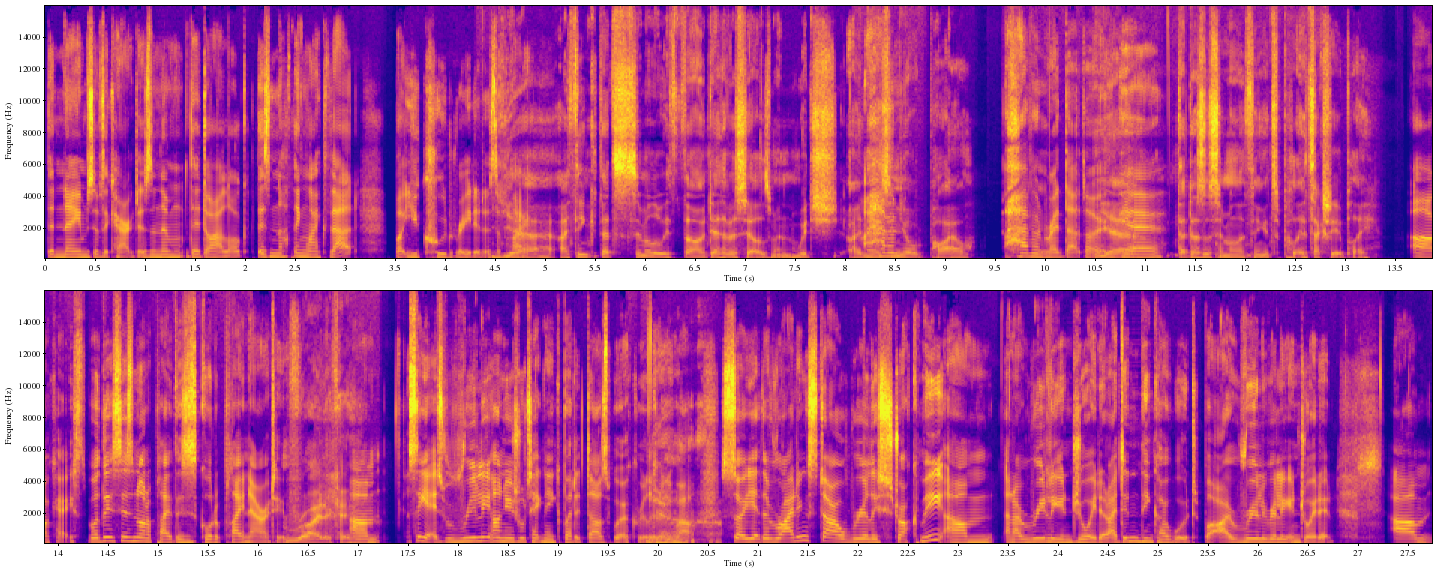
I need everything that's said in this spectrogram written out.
the names of the characters and then their dialogue. There's nothing like that, but you could read it as a play. Yeah, I think that's similar with uh, Death of a Salesman, which I noticed in haven't- your pile. I haven't read that though. Yeah, yeah. that does a similar thing. It's a play. It's actually a play. Oh, okay. Well, this is not a play. This is called a play narrative. Right. Okay. Um, so yeah, it's really unusual technique, but it does work really, really well. So yeah, the writing style really struck me, um, and I really enjoyed it. I didn't think I would, but I really, really enjoyed it. Um,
